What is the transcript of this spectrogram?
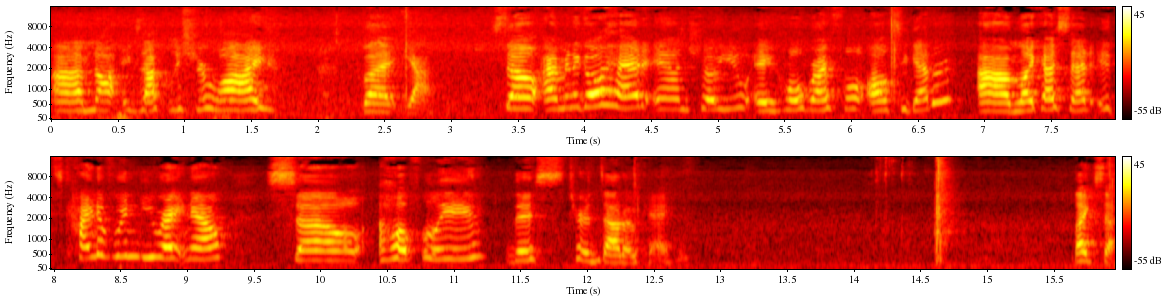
I'm not exactly sure why, but yeah. So I'm gonna go ahead and show you a whole rifle all together. Um, like I said, it's kind of windy right now, so hopefully this turns out okay. Like so.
